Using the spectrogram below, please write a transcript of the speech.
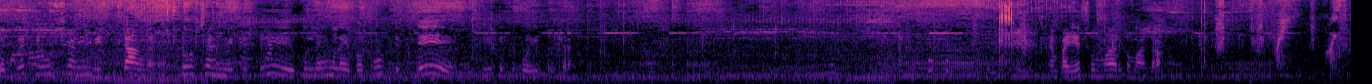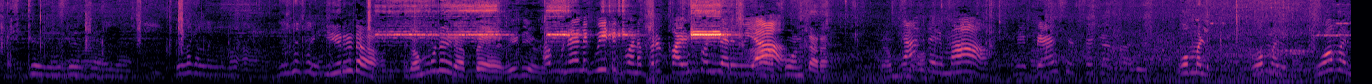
பிள்ளைங்களுக்கு டியூஷன் விட்டாங்க. டியூஷன் விட்டுட்டு பிள்ளைங்களை இப்போ கூப்பிட்டுக்கிட்டு வீட்டுக்கு போயிட்டு இருக்கிறேன் என் பையன் சும்மா இருக்க மாட்டான் இருடா. கம்முன்னு இரு அப்ப வீடியோ அப்படின்னா எனக்கு வீட்டுக்கு போன பிறகு பழக்கம் தருவியா? ஃபோன் தரேன். கம்முனு ஏன் தெரியுமா? நீ பேசுறதே ஓமலுக்கு. ஓமல். ஓமல்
